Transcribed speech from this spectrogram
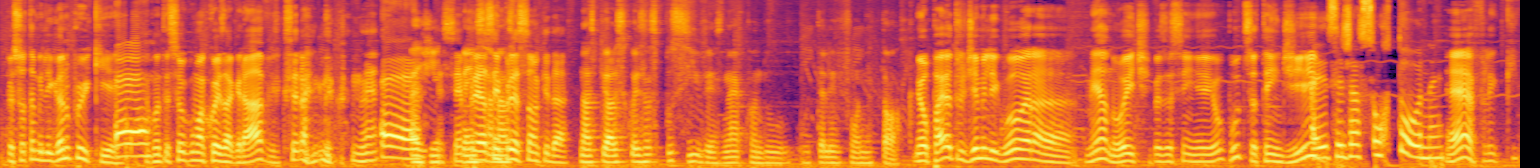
a pessoa tá me ligando por quê? Aconteceu alguma coisa grave? Que será, né? A gente É sempre essa nas, impressão que dá. nas piores coisas possíveis, né? Quando o telefone toca. Meu pai outro dia me ligou, era meia-noite, coisa assim. Eu, putz, atendi. Aí você já surtou, né? É, falei, que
